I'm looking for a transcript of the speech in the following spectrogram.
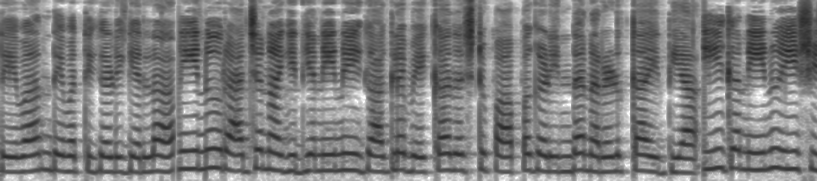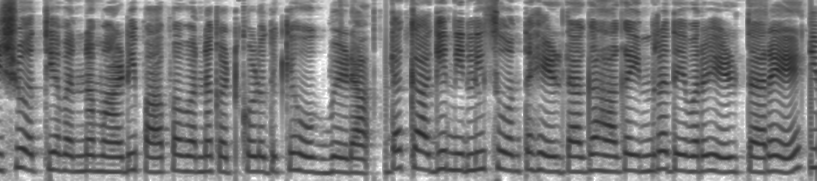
ದೇವಾನ್ ದೇವತೆಗಳಿಗೆಲ್ಲ ನೀನು ರಾಜನಾಗಿದ್ಯಾ? ನೀನು ಈಗಾಗ್ಲೇ ಬೇಕಾದಷ್ಟು ಪಾಪಗಳಿಂದ ನರಳುತ್ತಾ ಇದ್ಯಾ ಈಗ ನೀನು ಈ ಶಿಶು ಹತ್ಯವನ್ನ ಮಾಡಿ ಪಾಪವನ್ನ ಕಟ್ಕೊಳ್ಳೋದಕ್ಕೆ ಹೋಗ್ಬೇಡ. ಅದಕ್ಕಾಗಿ ನಿಲ್ಲಿಸು ಅಂತ ಹೇಳಿದಾಗ ಆಗ ಇಂದ್ರದೇವರು ಹೇಳ್ತಾರೆ, ಈ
